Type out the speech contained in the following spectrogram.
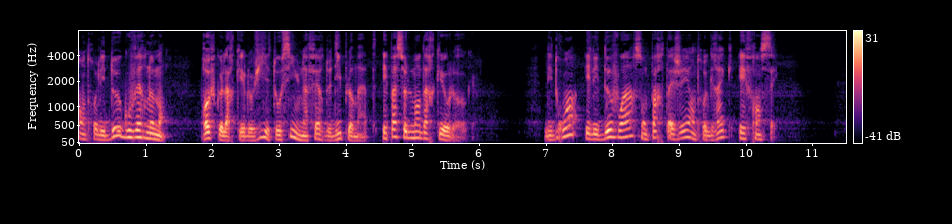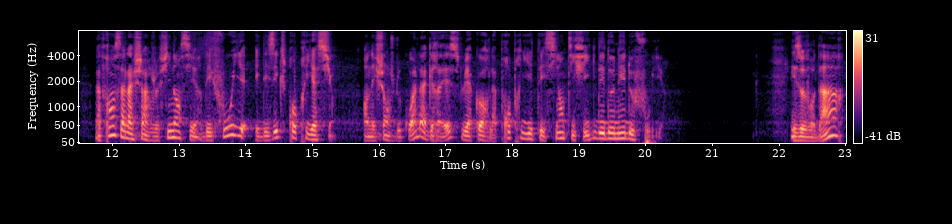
entre les deux gouvernements, preuve que l'archéologie est aussi une affaire de diplomates et pas seulement d'archéologues les droits et les devoirs sont partagés entre Grecs et Français. La France a la charge financière des fouilles et des expropriations, en échange de quoi la Grèce lui accorde la propriété scientifique des données de fouilles. Les œuvres d'art,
